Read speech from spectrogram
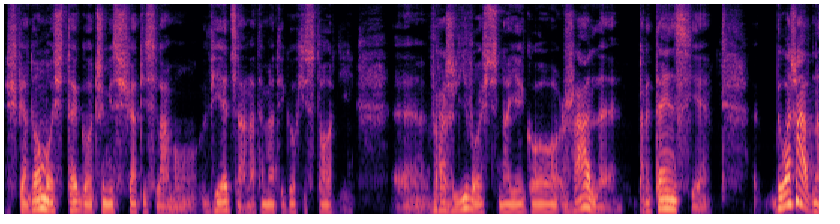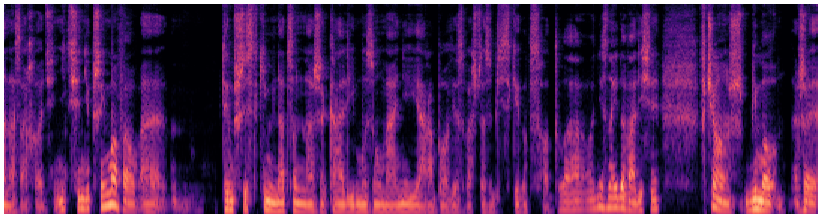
Świadomość tego, czym jest świat islamu, wiedza na temat jego historii, wrażliwość na jego żale, pretensje, była żadna na Zachodzie. Nikt się nie przejmował e, tym wszystkim, na co narzekali muzułmanie i Arabowie, zwłaszcza z Bliskiego Wschodu, a oni znajdowali się wciąż, mimo że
